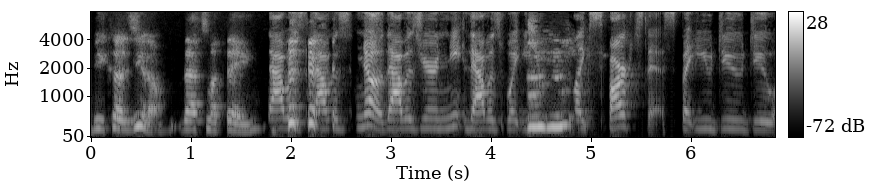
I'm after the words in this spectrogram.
because you know that's my thing That was that was no, that was your ne- that was what you Mhm. like sparked this, but you do do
